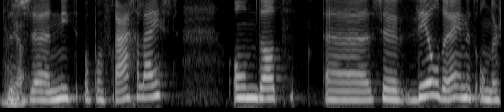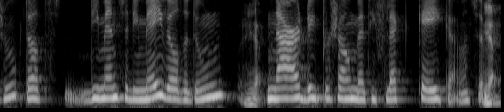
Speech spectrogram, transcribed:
Mhm, Dus ja. eh, niet op een vragenlijst. Omdat eh, ze wilden in het onderzoek dat die mensen die mee wilden doen, Ja. naar die persoon met die vlek keken. Want ze, Ja.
